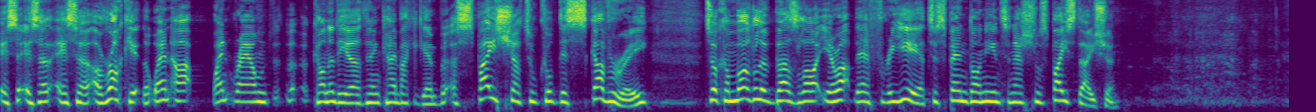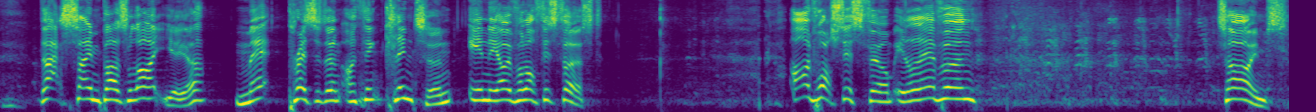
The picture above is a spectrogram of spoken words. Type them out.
it's, it's, a, it's a, a, rocket that went up, went round kind of the Earth, and then came back again. But a space shuttle called Discovery took a model of Buzz Lightyear up there for a year to spend on the International Space Station. that same Buzz Lightyear met President, I think, Clinton in the Oval Office first. I've watched this film 11 times.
